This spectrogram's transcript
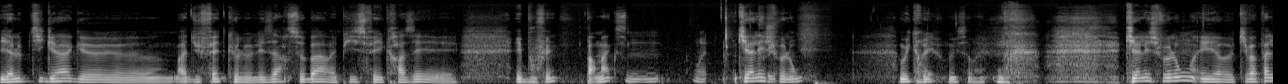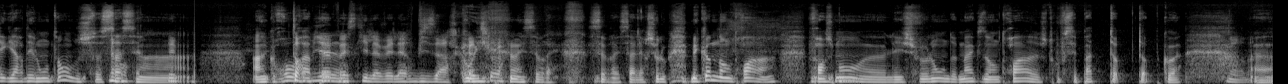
Il y a le petit gag euh, bah, du fait que le lézard se barre et puis il se fait écraser et, et bouffer par Max, mm, mm, ouais. qui a les cheveux longs. Oui, cru, oui, c'est vrai. qui a les cheveux longs et euh, qui va pas les garder longtemps. Ça, c'est un, un gros Tant rappel. mieux parce qu'il avait l'air bizarre. oui, c'est vrai, c'est vrai, ça a l'air chelou. Mais comme dans le 3, hein, franchement, mm. euh, les cheveux longs de Max dans le 3, euh, je trouve c'est pas top top quoi. Euh,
